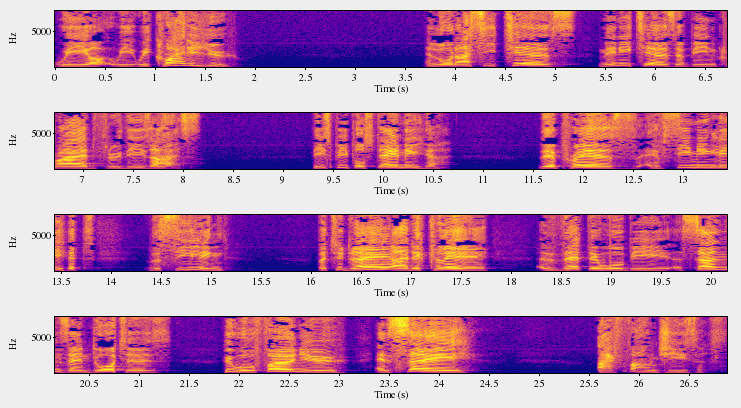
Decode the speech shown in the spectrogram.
we, are, we, we cry to you. And Lord, I see tears, many tears have been cried through these eyes. These people standing here, their prayers have seemingly hit the ceiling. But today I declare that there will be sons and daughters who will phone you and say, I found Jesus.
